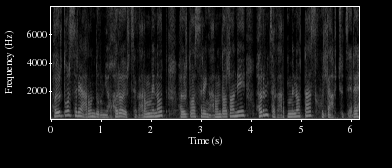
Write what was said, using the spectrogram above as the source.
2 дугаар сарын 14-ний 22 цаг 10 минут, 2 дугаар сарын 17 оны 20 цаг 10 минутаас хүлээн авч үзээрэй.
